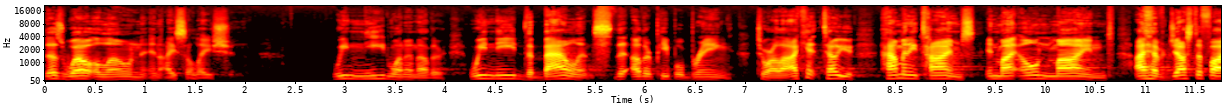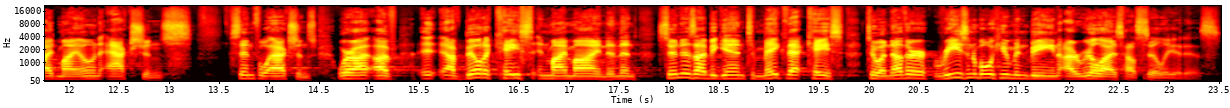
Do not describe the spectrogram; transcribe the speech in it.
does well alone in isolation. We need one another. We need the balance that other people bring to our life. I can't tell you how many times in my own mind I have justified my own actions sinful actions where I, have I've built a case in my mind, and then as soon as I begin to make that case to another reasonable human being, I realize how silly it is.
